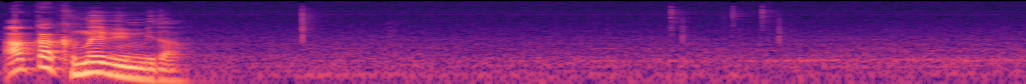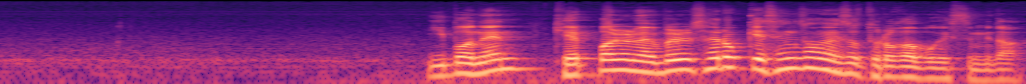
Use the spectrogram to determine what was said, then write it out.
아까 그 맵입니다. 이번엔 갯벌 맵을 새롭게 생성해서 들어가 보겠습니다.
